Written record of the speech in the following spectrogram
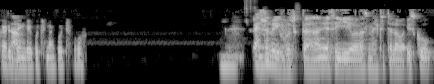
कर हाँ। देंगे कुछ ना कुछ वो ऐसा भी हो सकता है ना जैसे ये वाला सेमेस्टर चला हुआ इसको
